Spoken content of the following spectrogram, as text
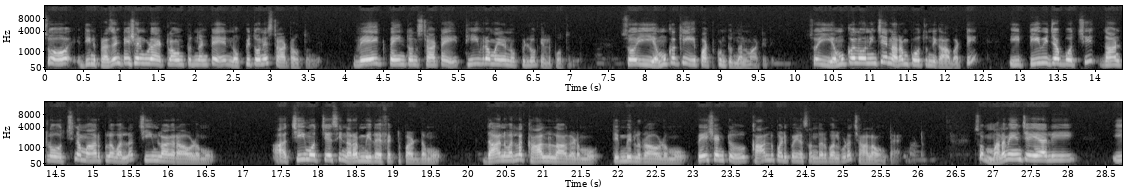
సో దీని ప్రజెంటేషన్ కూడా ఎట్లా ఉంటుందంటే నొప్పితోనే స్టార్ట్ అవుతుంది. వేగ్ పెయిన్తో స్టార్ట్ అయ్యి తీవ్రమైన నొప్పిలోకి వెళ్ళిపోతుంది. సో ఈ ఎముకకి పట్టుకుంటుంది అనమాట ఇది. సో ఈ ఎముకలో నుంచే నరం పోతుంది కాబట్టి ఈ టీవీ జబ్బు వచ్చి దాంట్లో వచ్చిన మార్పుల వల్ల చీమ్లాగా రావడము ఆ చీమ్ వచ్చేసి నరం మీద ఎఫెక్ట్ పడడము దానివల్ల కాళ్ళు లాగడము తిమ్మిర్లు రావడము పేషెంట్ కాళ్ళు పడిపోయిన సందర్భాలు కూడా చాలా ఉంటాయి అన్నమాట సో మనం ఏం చేయాలి? ఈ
